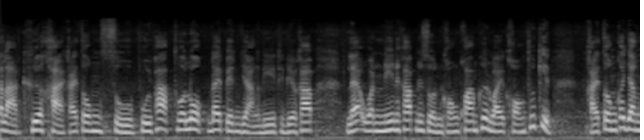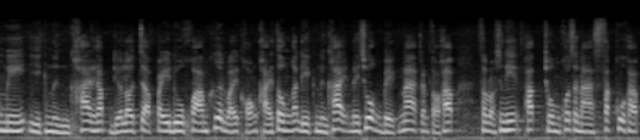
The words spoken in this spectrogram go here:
ตลาดเครือข่ายขายตรงสู่ภูมิภาคทั่วโลกได้เป็นอย่างดีทีเดียวครับ และวันนี้นะครับในส่วนของความเคลื่อนไหวของธุรกิจขายตรงก็ยังมีอีกหนึ่งค่ายนะครับ เดี๋ยวเราจะไปดูความเคลื่อนไหวของขายตรงกันอีกหนึ่งค่ายในช่วงเบรกหน้ากันต่อครับสำหรับช่วงนี้พักชมโฆษณาสักครู่ครับ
